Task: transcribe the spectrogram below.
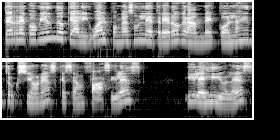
Te recomiendo que al igual pongas un letrero grande con las instrucciones que sean fáciles y legibles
